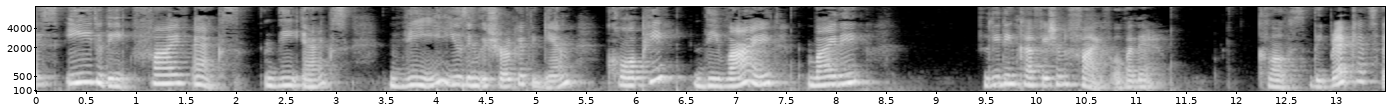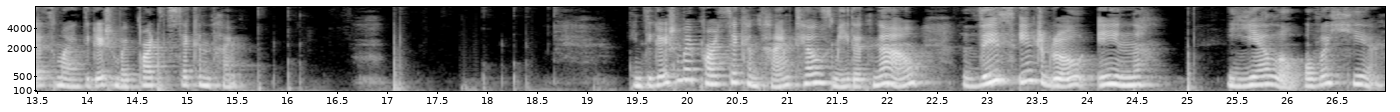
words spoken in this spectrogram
is e to the 5x dx, v using the shortcut again, copy, divide by the leading coefficient 5 over there. Close the brackets, that's my integration by parts second time. Integration by parts second time tells me that now this integral in yellow over here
